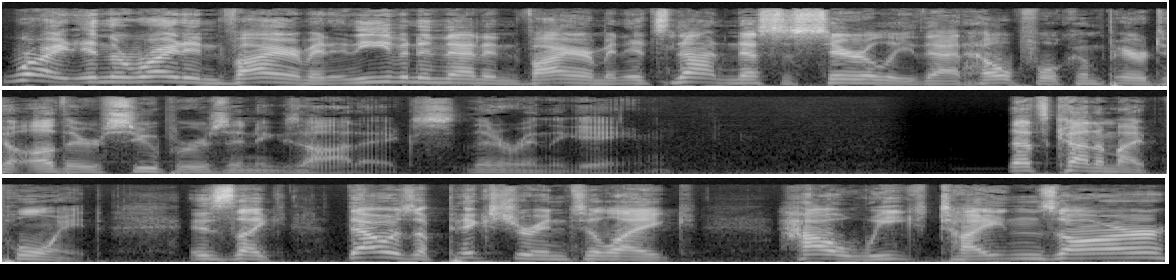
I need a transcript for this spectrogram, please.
Right, in the right environment, and even in that environment, it's not necessarily that helpful compared to other supers and exotics that are in the game. That's kind of my point. Is like that was a picture into like how weak Titans are,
